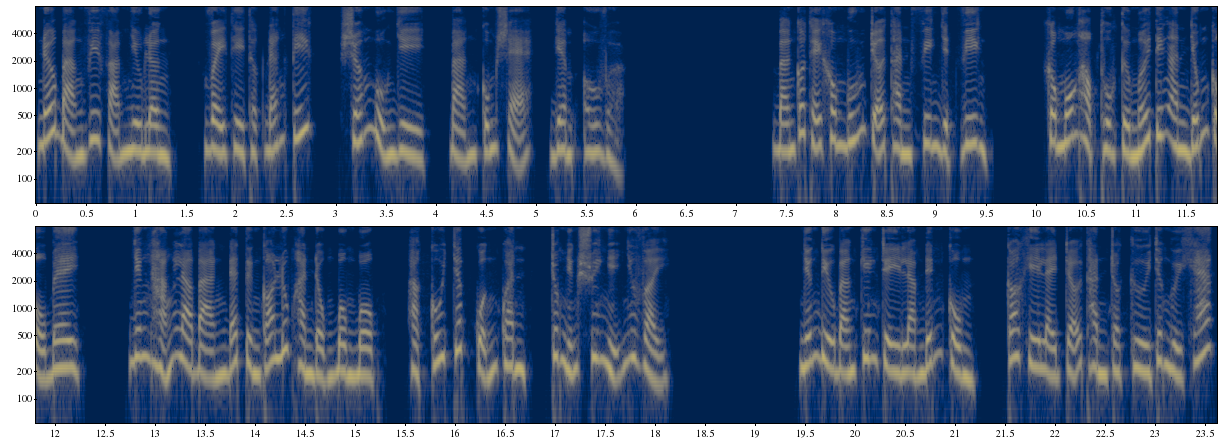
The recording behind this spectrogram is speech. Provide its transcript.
Nếu bạn vi phạm nhiều lần, vậy thì thật đáng tiếc, sớm muộn gì bạn cũng sẽ game over. Bạn có thể không muốn trở thành phiên dịch viên, không muốn học thuộc từ mới tiếng Anh giống cậu B, nhưng hẳn là bạn đã từng có lúc hành động bồng bột hoặc cố chấp quẩn quanh trong những suy nghĩ như vậy. Những điều bạn kiên trì làm đến cùng có khi lại trở thành trò cười cho người khác,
